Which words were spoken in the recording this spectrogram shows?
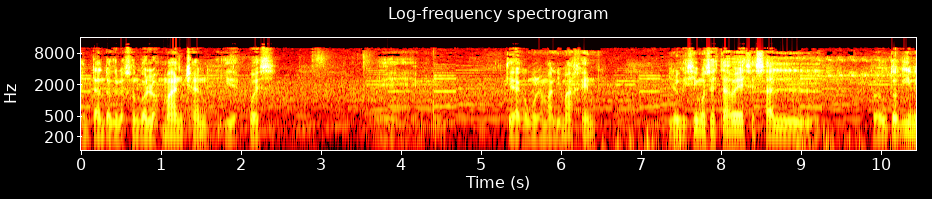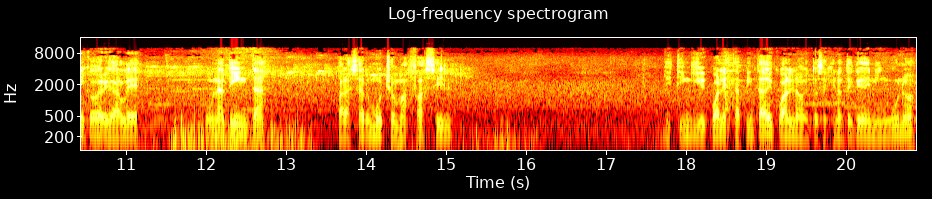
en tanto que los hongos los manchan y después eh, queda como una mala imagen y lo que hicimos esta vez es al producto químico agregarle una tinta para hacer mucho más fácil distinguir cuál está pintado y cuál no. Entonces que no te quede ninguno,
